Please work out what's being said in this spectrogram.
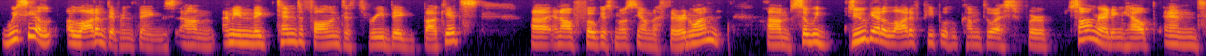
we see a, a lot of different things. Um, I mean, they tend to fall into three big buckets, uh, and I'll focus mostly on the third one. Um, so we do get a lot of people who come to us for songwriting help, and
